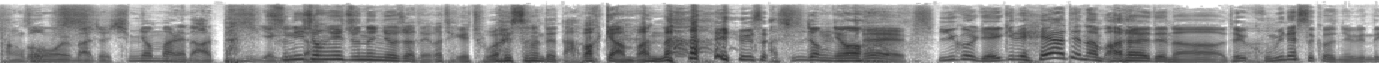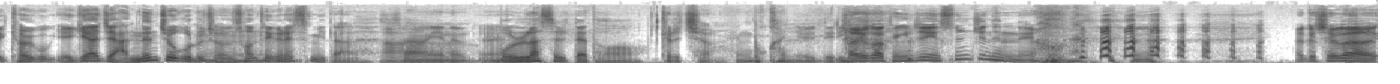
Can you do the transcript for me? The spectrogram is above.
방송을 맞아 10년 만에 나왔다는 얘기가 순위 정해주는 여자 내가 되게 좋아했었는데 나밖에 안 봤나? 이러면서 아 순정녀 네, 이걸 얘기를 해야 되나 말아야 되나 되게 고민했었거든요. 근데 결국 얘기하지 않는 쪽으로 저는 음. 선택을 했습니다. 아. 사랑에는 네. 몰랐을 때 더 그렇죠. 행복한 일들이 저희가 굉장히 순진했네요. 그러니까 제가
